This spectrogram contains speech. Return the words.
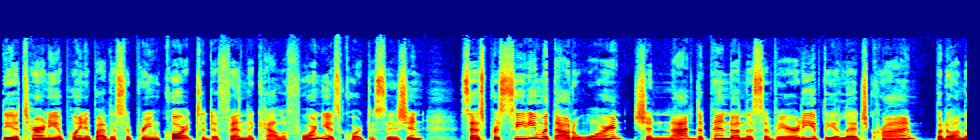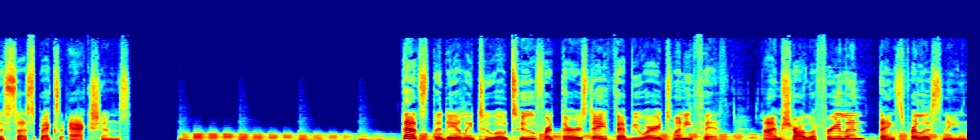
The attorney appointed by the Supreme Court to defend the California's court decision says proceeding without a warrant should not depend on the severity of the alleged crime, but on the suspect's actions. That's the Daily 202 for Thursday, February 25th. I'm Charla Freeland. Thanks for listening.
